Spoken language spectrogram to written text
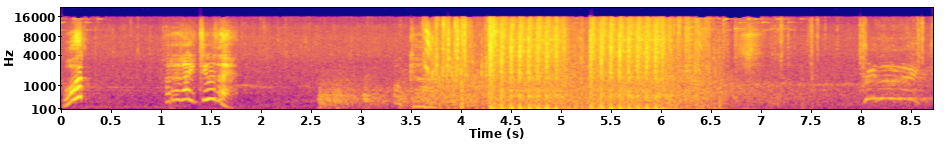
What? How did I do that? Oh god. Reloading!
